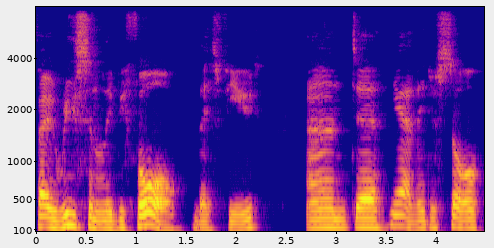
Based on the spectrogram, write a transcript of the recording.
very recently before this feud. And uh, yeah, they just sort of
